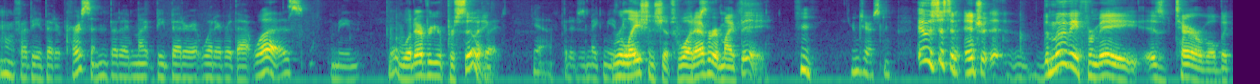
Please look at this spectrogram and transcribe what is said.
I if I'd be a better person, but I might be better at whatever that was. I mean, Well, whatever you're pursuing, but yeah, but it doesn't make me relationships, whatever it might be. Hmm, interesting. it was just an interest. Uh, the movie for me is terrible, but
